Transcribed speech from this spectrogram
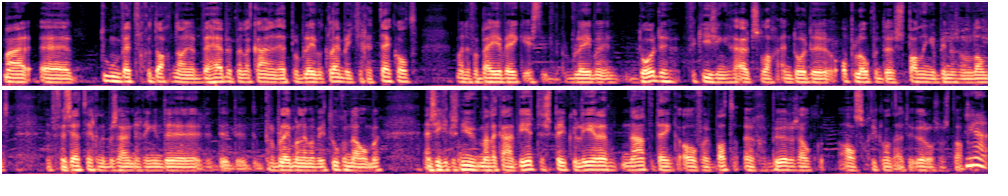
Maar uh, toen werd gedacht, nou we hebben met elkaar het probleem een klein beetje getackeld. Maar de voorbije weken is het probleem door de verkiezingsuitslag... en door de oplopende spanningen binnen zo'n land... het verzet tegen de bezuinigingen, de, de, de, de, problemen alleen maar weer toegenomen. En zit je dus nu met elkaar weer te speculeren, na te denken over... wat er gebeuren zou als Griekenland uit de euro zou stappen. Ja,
